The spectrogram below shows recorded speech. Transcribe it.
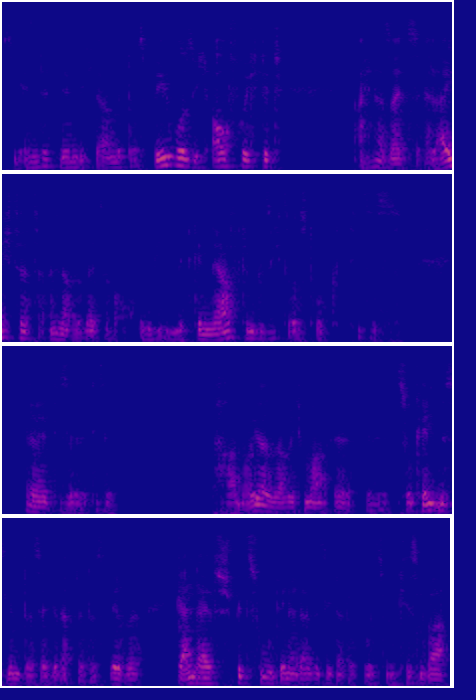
Sie endet nämlich damit, dass Bilbo sich aufrichtet, einerseits erleichtert, andererseits aber auch irgendwie mit genervtem Gesichtsausdruck dieses, äh, diese, diese Paranoia, sage ich mal, äh, äh, zur Kenntnis nimmt, dass er gedacht hat, das wäre Gandalfs Spitzhut, den er da gesehen hat, obwohl es nur ein Kissen war.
